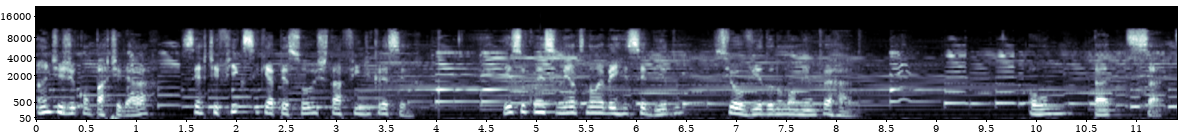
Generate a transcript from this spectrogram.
antes de compartilhar, certifique-se que a pessoa está a fim de crescer. Esse conhecimento não é bem recebido se ouvido no momento errado. Om Tat Sat.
